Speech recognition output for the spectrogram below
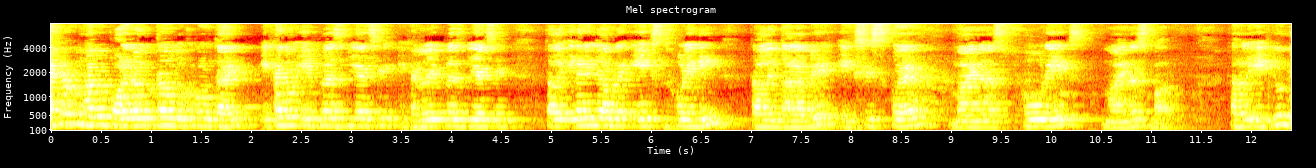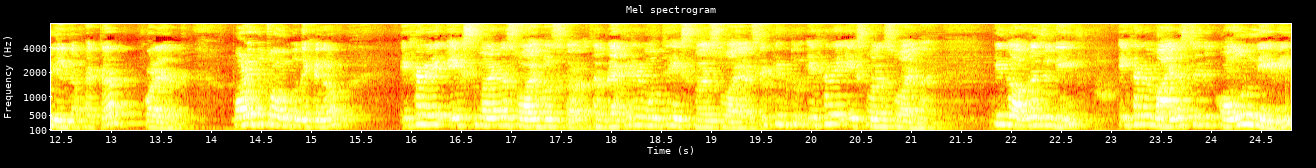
একরকম ভাবে পরের অঙ্কটাও লক্ষ্য করুন, তাই এখানেও এ প্লাস বি আছে, এখানেও এ প্লাস বি আছে। তাহলে এটা যদি আমরা এক্স ধরে নিই তাহলে দাঁড়াবে X square minus four X minus বারো তাহলে এটিও টার্ম ফ্যাক্টর করা যাবে। পরে দুটো অঙ্ক দেখে নাও। এখানে X minus Y whole square অর্থাৎ ব্র্যাকেটের মধ্যে এক্স মাইনাস ওয়াই আছে, কিন্তু এখানে এক্স মাইনাস ওয়াই নাই। কিন্তু আমরা যদি এখানে মাইনাসটা যদি কমন নিয়ে নিই,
